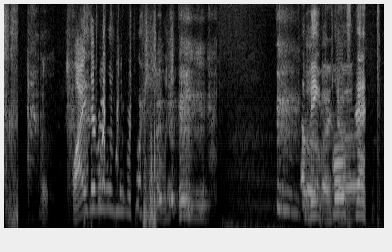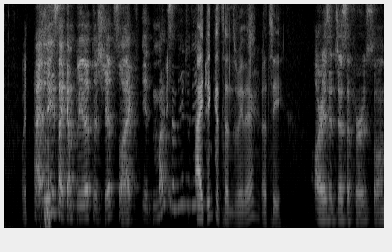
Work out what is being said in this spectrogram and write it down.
Why is everyone being retarded? I'm Oh being my full God. sent. At least I completed the shit, so I, it might send you to the I think it sends me there. Let's see. Or is it just the first one?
